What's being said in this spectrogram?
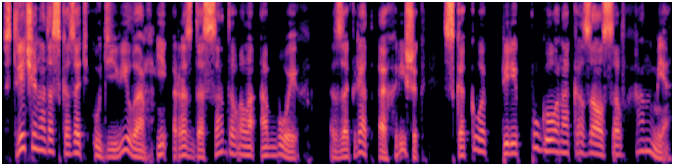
Встреча, надо сказать, удивила и раздосадовала обоих. Загляд охришек, с какого перепугу он оказался в ханме.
